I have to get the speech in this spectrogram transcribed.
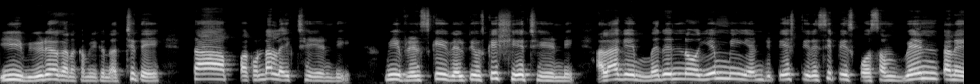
ఈ వీడియో కనుక మీకు నచ్చితే తప్పకుండా లైక్ చేయండి. మీ ఫ్రెండ్స్కి రిలేటివ్స్కి షేర్ చేయండి. అలాగే మరెన్నో ఎమ్మి అండ్ టేస్టీ రెసిపీస్ కోసం వెంటనే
